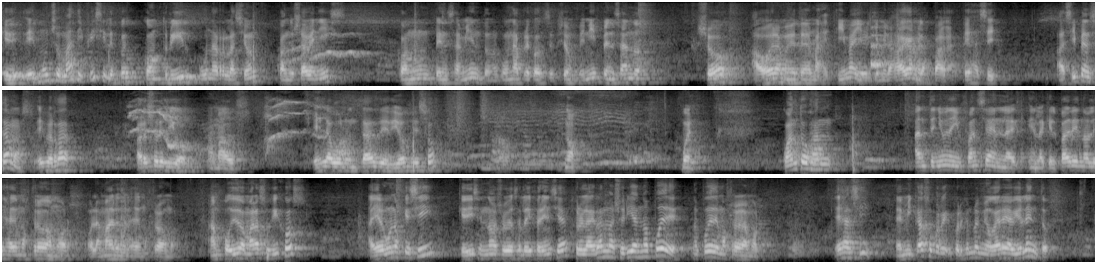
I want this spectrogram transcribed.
que es mucho más difícil después construir una relación cuando ya venís con un pensamiento, ¿no? con una preconcepción. Venís pensando, yo ahora me voy a tener más estima y el que me las haga me las paga. Es así. Así pensamos, es verdad. Ahora yo les digo, amados, ¿es la voluntad de Dios eso? No. Bueno, ¿cuántos han, han tenido una infancia en la, en la que el padre no les ha demostrado amor o la madre no les ha demostrado amor? ¿Han podido amar a sus hijos? Hay algunos que sí, que dicen, no, yo voy a hacer la diferencia, pero la gran mayoría no puede, no puede demostrar amor. Es así. En mi caso, por, por ejemplo, en mi hogar era violento.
